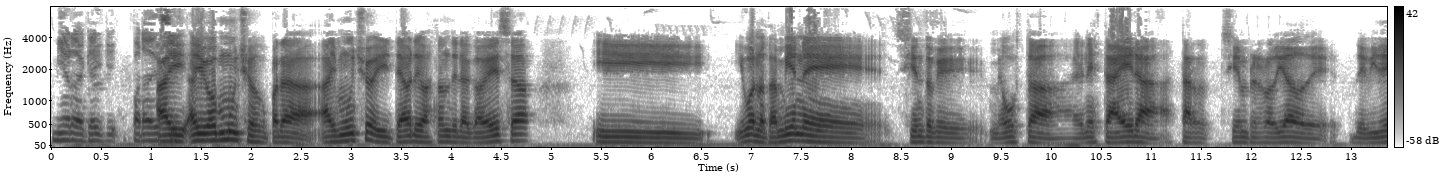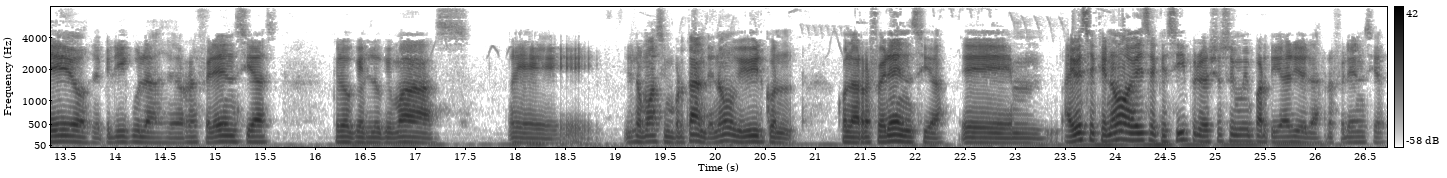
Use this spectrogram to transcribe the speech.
Mierda que hay que, para decir. Hay, hay mucho, para, hay mucho y te abre bastante la cabeza. Y, y bueno, también eh, siento que me gusta en esta era estar siempre rodeado de, de videos, de películas, de referencias. Creo que es lo que más eh, es lo más importante, ¿no? Vivir con, con la referencia. Eh, hay veces que no, hay veces que sí, pero yo soy muy partidario de las referencias.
